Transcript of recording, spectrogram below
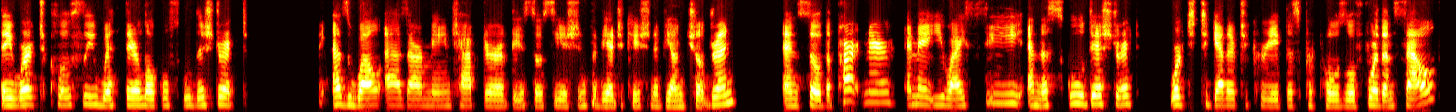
They worked closely with their local school district, as well as our Maine chapter of the Association for the Education of Young Children. And so the partner, MaineAEYC, and the school district worked together to create this proposal for themselves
